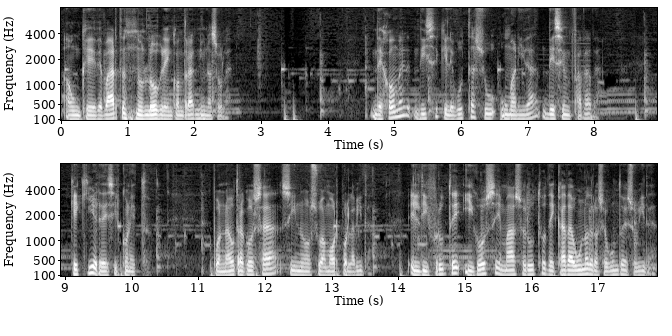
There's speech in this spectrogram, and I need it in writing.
aunque de Bart no logre encontrar ni una sola. De Homer dice que le gusta su humanidad desenfadada. ¿Qué quiere decir con esto? Pues no es otra cosa sino su amor por la vida, el disfrute y goce más absoluto de cada uno de los segundos de su vida,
